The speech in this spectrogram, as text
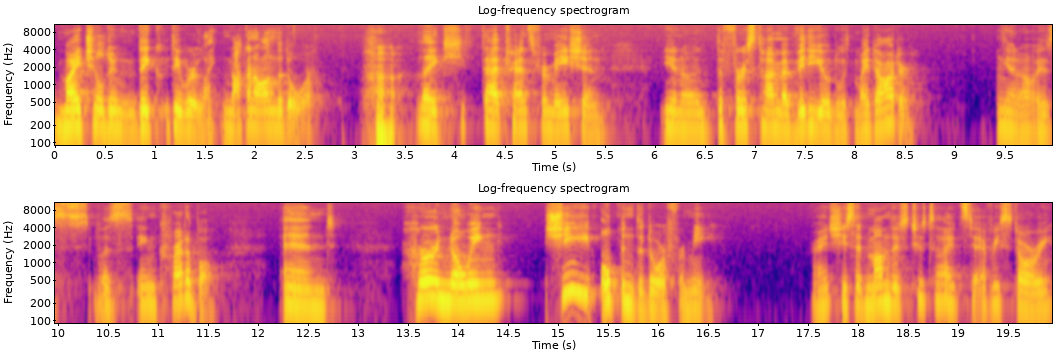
my children they they were like knocking on the door, like that transformation. You know, the first time I videoed with my daughter, you know, is was incredible, and her knowing she opened the door for me. Right? She said, "Mom, there's two sides to every story."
